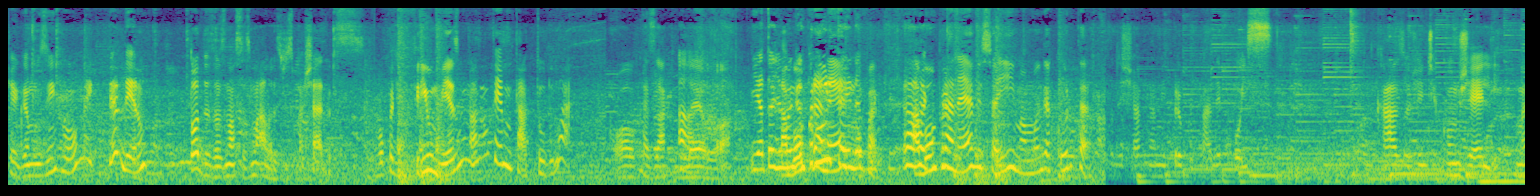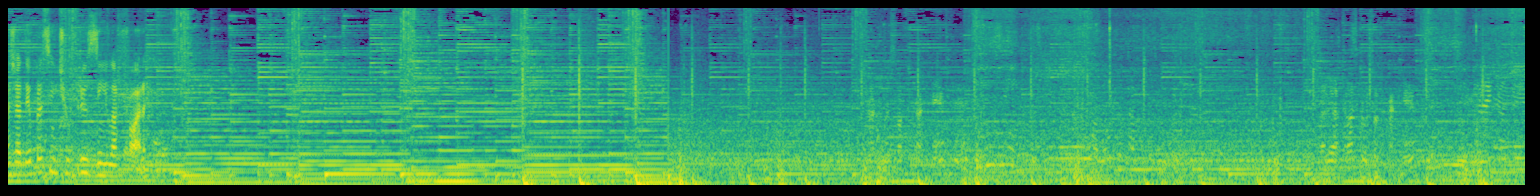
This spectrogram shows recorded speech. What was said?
Chegamos em Roma e perderam todas as nossas malas despachadas. Roupa de frio mesmo, nós não temos, tá tudo lá. Ó, o casaco do Ah. Léo, ó. E eu tô de Tá manga bom pra curta neve, ainda. porque- Tá Ah, bom pra neve isso aí, uma manga curta. Vou deixar pra me preocupar depois. Caso a gente congele. Mas já deu pra sentir o friozinho lá fora. Okay.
